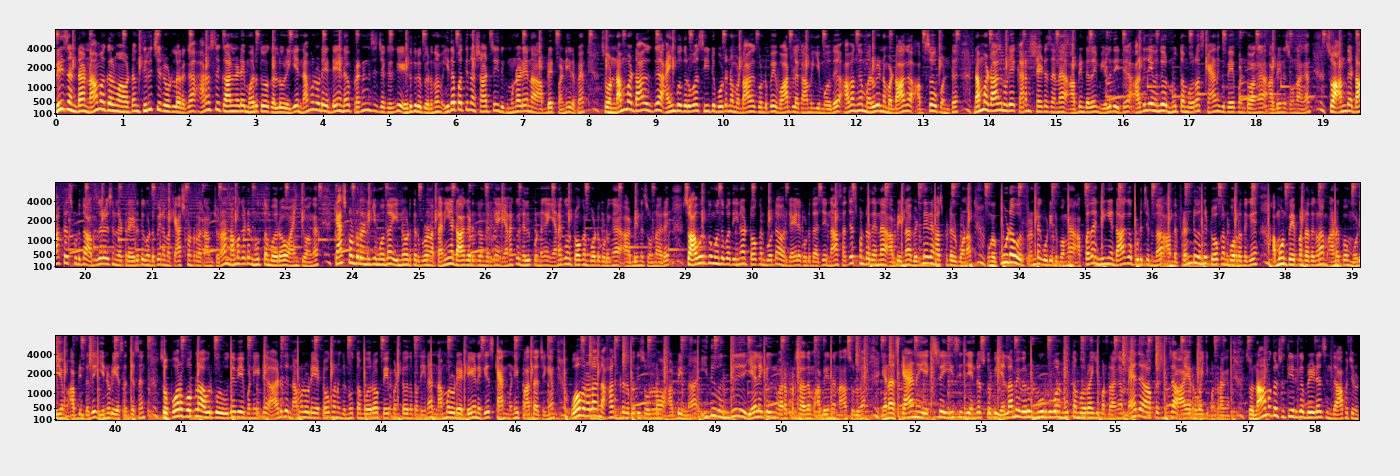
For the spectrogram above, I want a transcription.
ரீசெண்டாக நாமக்கல் மாவட்டம் திருச்சி ரோட்டில் இருக்க அரசு கால்நடை மருத்துவக் கல்லூரிக்கு நம்மளுடைய டேனை ப்ரெக்னன்சி செக்குக்கு எடுத்துகிட்டு போயிருந்தோம். இதை பற்றின ஷார்ட்ஸ் இதுக்கு முன்னாடியே நான் அப்டேட் பண்ணியிருப்பேன். ஸோ நம்ம டாகுக்கு ஐம்பது ரூபா சீட்டு போட்டு நம்ம டாகை கொண்டு போய் வார்டில் காமிக்கும் போது அவங்க மறுபடியும் நம்ம டாகை அப்சர்வ் பண்ணிட்டு நம்ம டாகினுடைய கரண்ட் ஸ்டேட்டஸ் என்ன அப்படின்றதையும் எழுதிட்டு அதிலே வந்து ஒரு நூற்றம்பது ரூபா ஸ்கேனுக்கு பே பண்ணிட்டுவாங்க அப்படின்னு சொன்னாங்க. ஸோ அந்த டாக்டர்ஸ் கொடுத்த அப்சர்வேஷன் லெட்டர் எடுத்து கொண்டு போய் நம்ம கேஷ் கவுண்டரில் காமிச்சோம்னா நம்ம கிட்ட நூற்றம்பது ரூபா வாங்கிக்குவாங்க. கேஷ் கவுண்டரில் நிற்கும் போது தான் இன்னொருத்தர் நான் தனியாக டாக் எடுத்து வந்திருக்கேன். எனக்கும் ஹெல்ப் பண்ணுங்க எனக்கும் டோக்கன் போட்டு கொடுங்க அப்படின்னு சொன்னார். ஸோ அவருக்கும் வந்து பார்த்தீங்கன்னா டோக்கன் போட்டு அவர் கையில் கொடுத்தாச்சு. நான் சஜஸ்ட் பண்ணுறது என்ன அப்படின்னா வெட்டினரி ஹாஸ்பிட்டல் போனால் உங்கள் கூட ஒரு ஃப்ரெண்டை கூட்டிகிட்டு போங்க. அப்போ தான் நீங்கள் டாகை பிடிச்சிருந்தா அந்த ஃப்ரெண்டு வந்து டோக்கன் போடுறதுக்கு அமௌண்ட் பே பண்ணுறதுக்கெல்லாம் அனுப்ப முடியும் அப்படின்றது என்னுடைய சஜஷன் ஸோ போகிற போக்கில் அவருக்கு ஒரு உதவியை பண்ணிட்டு அடுத்து நம்மளுடைய டோக்கனுக்கு நூற்றம்பது ரூபா பே பண்ணிட்டு வந்து பார்த்தீங்கன்னா நம்மளுடைய டேனுக்கு ஸ்கேன் பண்ணி பார்த்தாச்சுங்க. ஓவராலாக அந்த ஹாஸ்பிட்டல் பற்றி சொல்லணும் அப்படின்னா இது வந்து ஏழைகளின் வரப்பிரசாதம் அப்படின்னு நான் சொல்லுவேன். ஏன்னா ஸ்கேனு எக்ஸ்ரே இசிஜி எண்டோஸ்கோபி எல்லாமே வெறும் நூறுரூவா நூற்றம்பது ரூபாய்க்கு பண்ணுறாங்க மேஜர் ஆப்ரேஷன்ஸாக ஆயிரம் ரூபாய்க்கு பண்ணுறாங்க ஸோ நாமக்கல் சுற்றி இருக்க பிரீடர்ஸ் இந்த ஆப்பர்ச்சுனிட்டி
